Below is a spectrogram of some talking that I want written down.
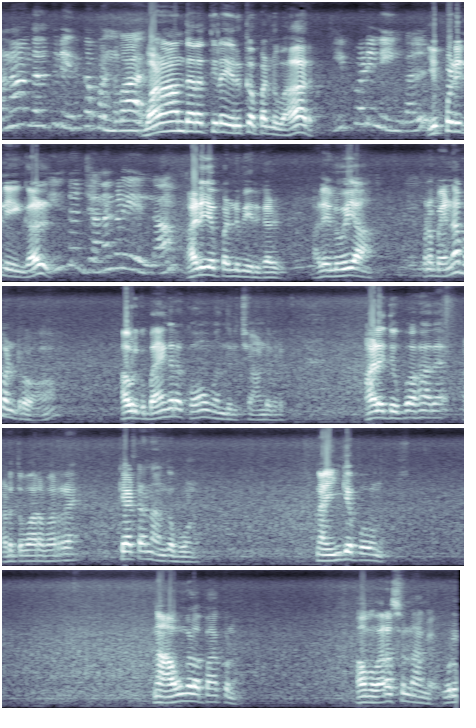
வனாந்தரத்தில் இருக்க பண்ணுவார். வனாந்தரத்திலே இருக்க பண்ணுவார். இப்படி நீங்கள் இப்படி நீங்கள் இந்த ஜனங்களை எல்லாம் அழிய பண்ணுவீர்கள். அழிலூயா. இப்போ நம்ம என்ன பண்ணுறோம் அவருக்கு பயங்கர கோபம் வந்துருச்சு ஆண்டவருக்கு. ஆலயத்துக்கு போகாத அடுத்த வாரம் வர்றேன். கேட்டால் நான் அங்கே போகணும். நான் இங்கே போகணும். நான் அவங்கள பார்க்கணும். அவங்க வர சொன்னாங்க. ஒரு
